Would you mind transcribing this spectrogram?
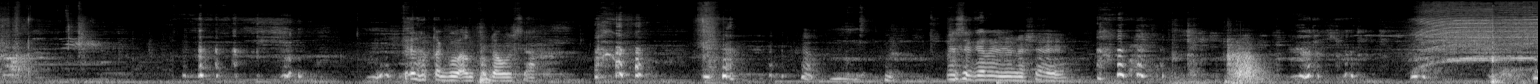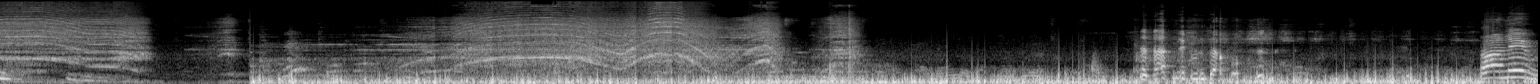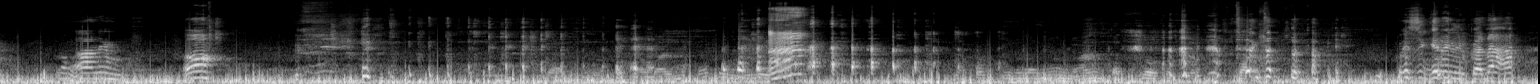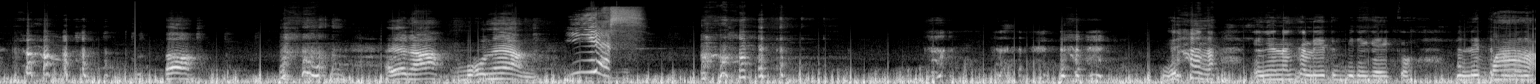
Tinataguan ko daw siya. May sigarilyo na siya eh. anim daw. Anim! Ang anim. Oh! May sigarilyo ka na ah. oh. Ayan ah, buo na yan. Yes! Ganyan, lang kaliit ang binigay ko. Ang liit Wow.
